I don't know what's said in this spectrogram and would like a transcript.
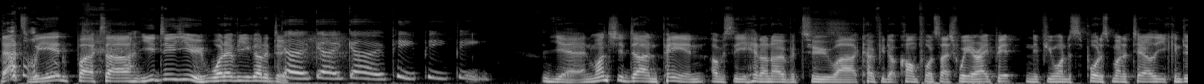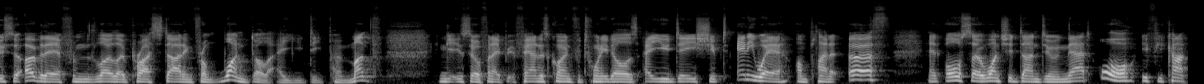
that's weird, but uh, you do you. Whatever you got to do. go, go, go. Pee, pee, pee. Yeah, and once you're done peeing, obviously head on over to uh, kofi.com forward slash we are 8-bit. And if you want to support us monetarily, you can do so over there from the low, low price starting from $1 AUD per month. You can get yourself an 8-bit Founders Coin for $20 AUD shipped anywhere on planet Earth. And also, once you're done doing that, or if you can't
